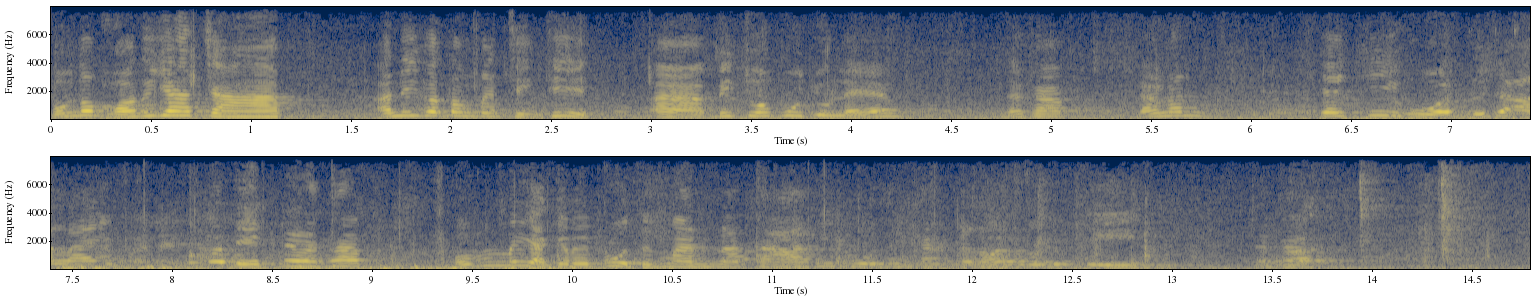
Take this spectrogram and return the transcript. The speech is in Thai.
ผมต้องขออนุญาตจับ อันนี้ก็ต้องเป็นสิ่งที่อ่าบิ๊กโจ๊กพูดอยู่แล้วนะครับ ดังนั้นจะขี้อวดหรือจะอะไรมันก็เด็กนะครับ ผมไม่อยากจะไปพูดถึงมันราคาที่พูดมันครับจะน้อยกว่าทุกทีนะครับ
